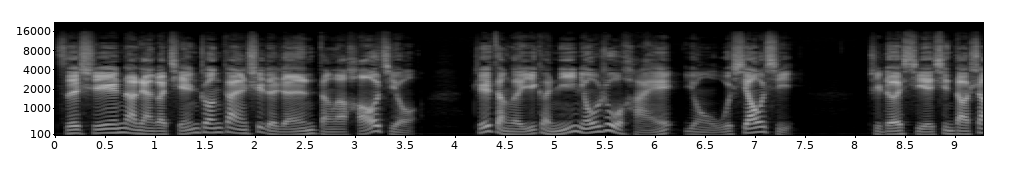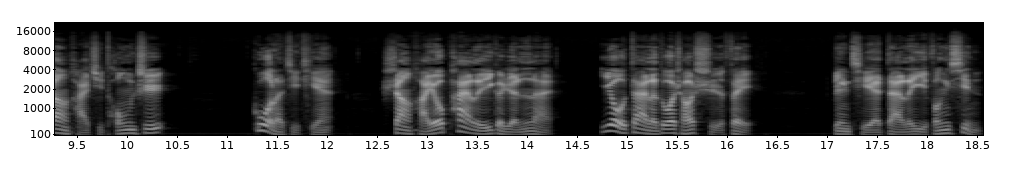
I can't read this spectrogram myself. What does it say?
此时那两个钱庄干事的人等了好久，只等了一个泥牛入海，永无消息，只得写信到上海去通知。过了几天，上海又派了一个人来，又带了多少使费，并且带了一封信。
